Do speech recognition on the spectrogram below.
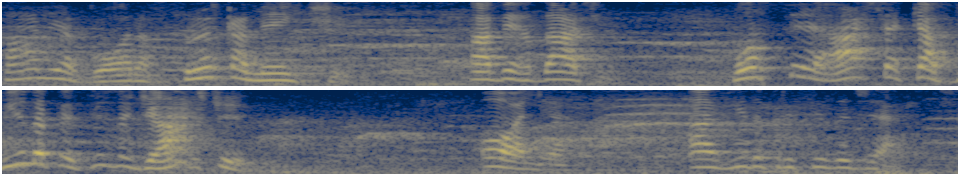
Fale agora, francamente, a verdade. Você acha que a vida precisa de arte? Olha, a vida precisa de arte.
